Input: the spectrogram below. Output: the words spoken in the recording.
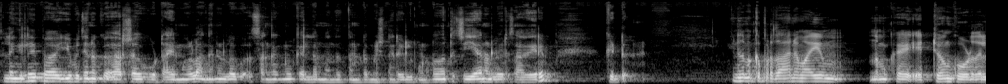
അല്ലെങ്കിൽ ഇപ്പോൾ യുവജന കർഷക കൂട്ടായ്മകൾ അങ്ങനെയുള്ള സംഘങ്ങൾക്കെല്ലാം വന്ന് നമ്മുടെ മെഷീനറികൾ കൊണ്ടുവന്നിട്ട് ചെയ്യാനുള്ള ഒരു സാഹചര്യം കിട്ടും. ഇനി നമുക്ക് പ്രധാനമായും നമുക്ക് ഏറ്റവും കൂടുതൽ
